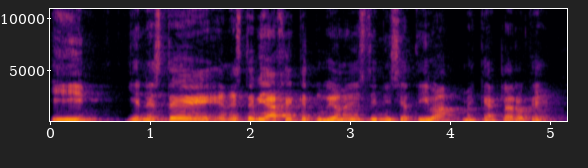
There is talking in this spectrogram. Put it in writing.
Y, y en, este, en este viaje que tuvieron en esta iniciativa, me queda claro que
